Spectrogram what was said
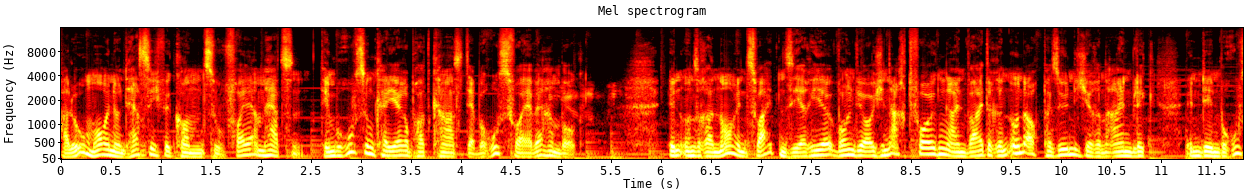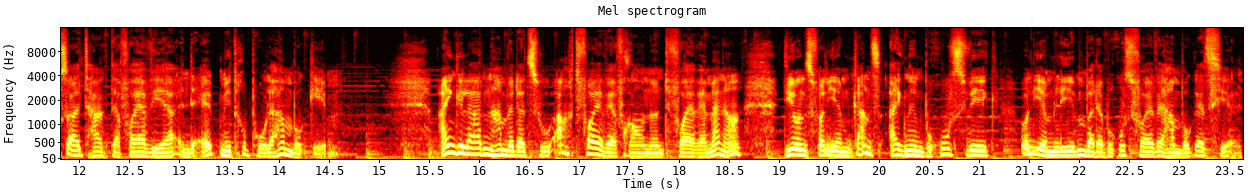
Hallo, moin und herzlich willkommen zu Feuer im Herzen, dem Berufs- und Karriere-Podcast der Berufsfeuerwehr Hamburg. In unserer neuen zweiten Serie wollen wir euch in acht Folgen einen weiteren und auch persönlicheren Einblick in den Berufsalltag der Feuerwehr in der Elbmetropole Hamburg geben. Eingeladen haben wir dazu acht Feuerwehrfrauen und Feuerwehrmänner, die uns von ihrem ganz eigenen Berufsweg und ihrem Leben bei der Berufsfeuerwehr Hamburg erzählen.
